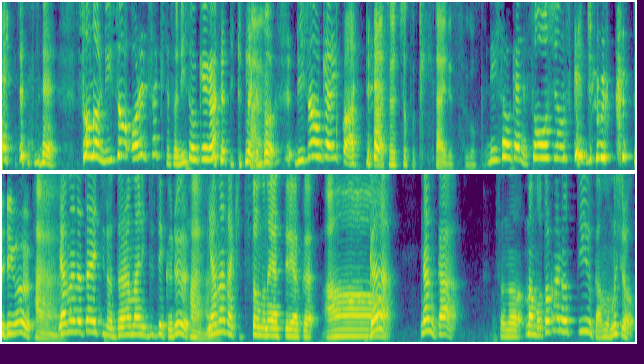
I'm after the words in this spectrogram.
ちょっとね、その理想、俺さっきさ、その理想系があるって言ったんだけど、理想系は一個あって、あそれちょっと聞きたいですすごく。理想系はね、早春スケッチブックっていう、はいはい。山田太一のドラマに出てくるはいはい。山崎努のやってる役あー。が、なんか、その、まあ、元カノっていうか、もうむしろ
